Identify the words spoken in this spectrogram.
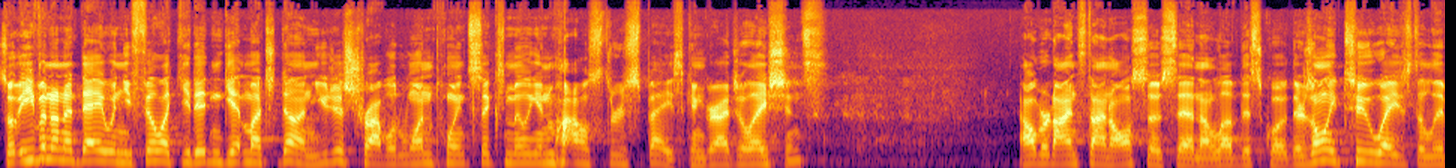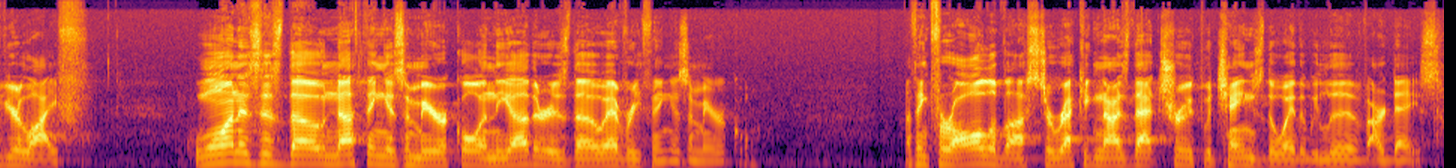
So even on a day when you feel like you didn't get much done, you just traveled 1.6 million miles through space. Congratulations. Albert Einstein also said, and I love this quote there's only two ways to live your life. One is as though nothing is a miracle, and the other is though everything is a miracle. I think for all of us to recognize that truth would change the way that we live our days.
